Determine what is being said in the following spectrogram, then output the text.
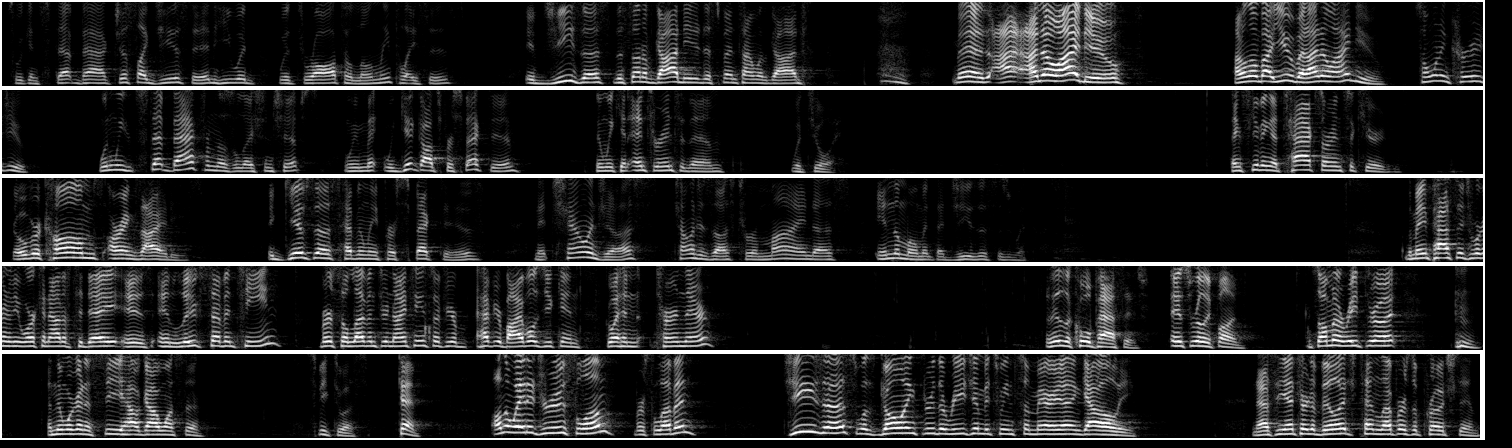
so we can step back, just like Jesus did. He would withdraw to lonely places. If Jesus, the Son of God, needed to spend time with God, man, I, I know I do. I don't know about you, but I know I do. So I want to encourage you when we step back from those relationships, we, make, we get God's perspective, then we can enter into them with joy. Thanksgiving attacks our insecurities, it overcomes our anxieties, it gives us heavenly perspective, and it challenges us, challenges us to remind us in the moment that Jesus is with us. The main passage we're going to be working out of today is in Luke 17, verse 11 through 19. So if you have your Bibles, you can go ahead and turn there. This is a cool passage. It's really fun. so I'm going to read through it, and then we're going to see how God wants to speak to us. Okay. On the way to Jerusalem, verse 11, Jesus was going through the region between Samaria and Galilee. And as he entered a village, ten lepers approached him.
